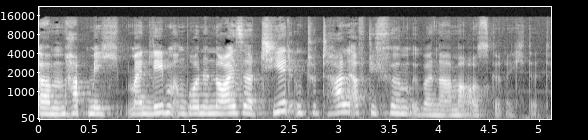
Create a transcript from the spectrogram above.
ähm, habe mich mein Leben im Grunde neu sortiert und total auf die Firmenübernahme ausgerichtet.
